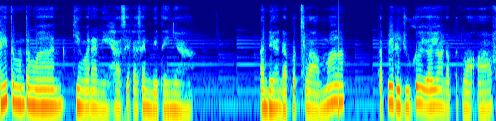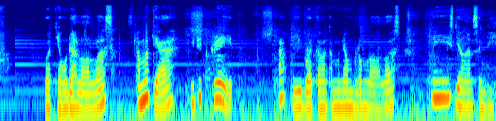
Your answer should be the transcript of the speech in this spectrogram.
Hai teman-teman, gimana nih hasil SNBT-nya? Ada yang dapat selamat, tapi ada juga ya yang dapat maaf. Buat yang udah lolos, selamat ya, you did great. Tapi buat teman-teman yang belum lolos, please jangan sedih.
